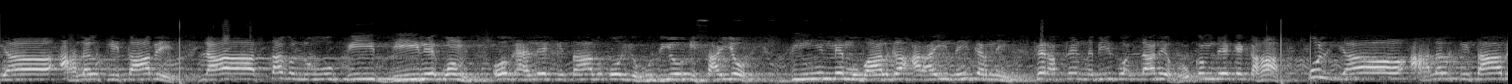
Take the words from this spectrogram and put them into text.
یا اہل الکتاب، لا تغلو فی دینکم۔ او اہل کتاب کو یہودیوں، عیسائیوں، دین میں مبالغہ آرائی نہیں کرنی۔ پھر اپنے نبی کو اللہ نے حکم دے کے کہا، قل یا اہل الکتاب،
